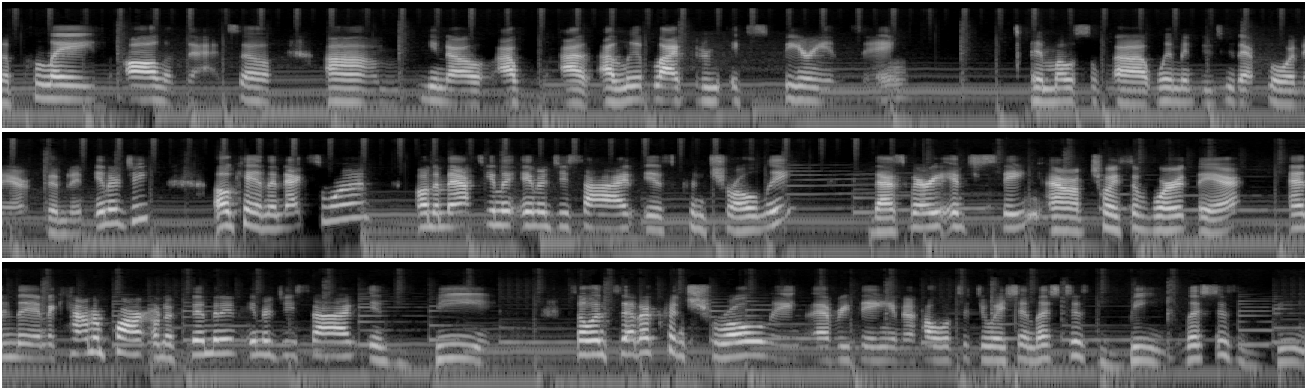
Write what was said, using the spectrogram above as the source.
the place, all of that. So, um, you know, I, I, I live life through experiencing and most uh, women do to that floor in their feminine energy. Okay, and the next one on the masculine energy side is controlling. That's very interesting. Uh, choice of word there. And then the counterpart on the feminine energy side is being. So instead of controlling everything in a whole situation, let's just be. Let's just be.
